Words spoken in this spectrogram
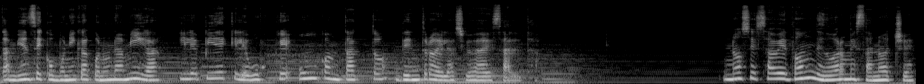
También se comunica con una amiga y le pide que le busque un contacto dentro de la ciudad de Salta. No se sabe dónde duerme esa noche,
